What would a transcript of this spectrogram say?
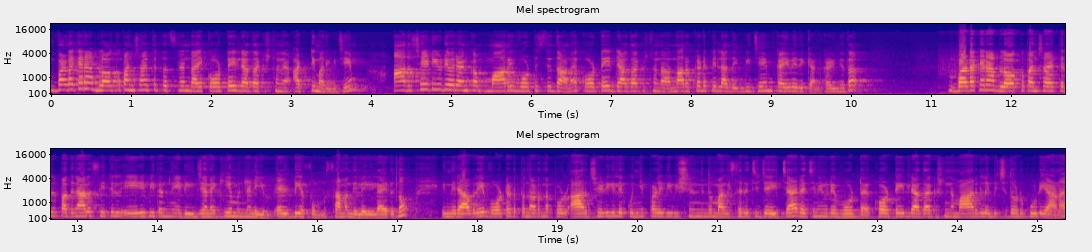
വടകര ബ്ലോക്ക് പഞ്ചായത്ത് പ്രസിഡന്റായി കോട്ടയിൽ രാധാകൃഷ്ണന് അട്ടിമറി വിജയം. ആർ ജെ ഡിയുടെ ഒരംഗം മാറി വോട്ട് ചെയ്തതാണ് കോട്ടയിൽ രാധാകൃഷ്ണന് നറുക്കെടുപ്പില്ലാതെ വിജയം കൈവരിക്കാൻ കഴിഞ്ഞത്. വടകര ബ്ലോക്ക് പഞ്ചായത്തിൽ പതിനാല് സീറ്റിൽ ഏഴ് വീതം നേടി ജനകീയ മുന്നണിയും എൽ ഡി എഫും സമനിലയിലായിരുന്നു. ഇന്ന് രാവിലെ വോട്ടെടുപ്പ് നടന്നപ്പോൾ ആർ ജെ ഡിയിലെ കുഞ്ഞിപ്പള്ളി ഡിവിഷനിൽ നിന്നും മത്സരിച്ച് ജയിച്ച രചനയുടെ വോട്ട് കോട്ടയിൽ രാധാകൃഷ്ണന് മാറി ലഭിച്ചതോടുകൂടിയാണ്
